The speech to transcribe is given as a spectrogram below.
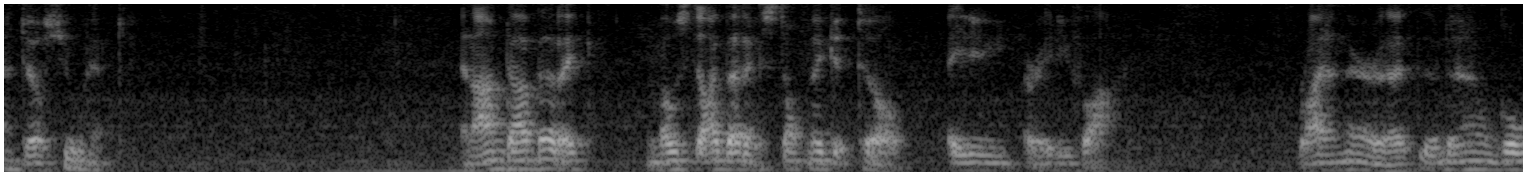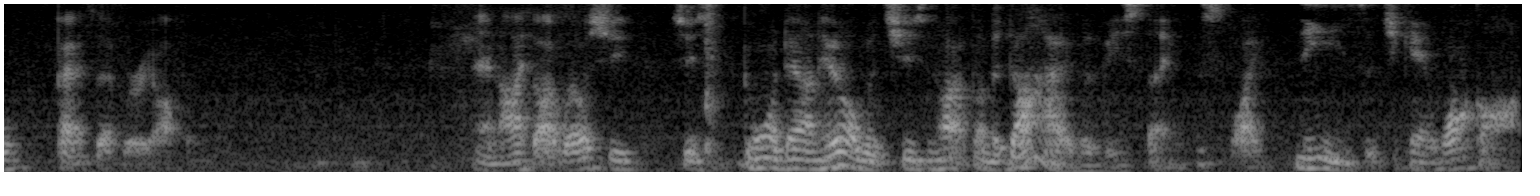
until she went. And I'm diabetic. Most diabetics don't make it till 80 or 85. Right in there, they don't go past that very often. And I thought, well, she she's going downhill, but she's not going to die with these things like knees that she can't walk on,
